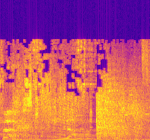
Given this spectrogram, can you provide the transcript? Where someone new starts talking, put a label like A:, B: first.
A: First blood.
